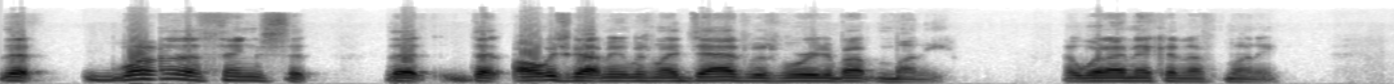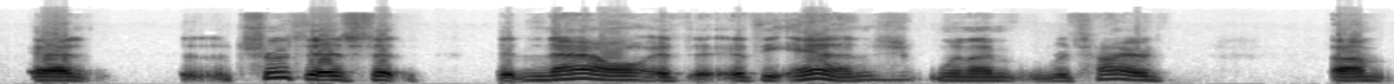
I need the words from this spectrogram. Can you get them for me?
that one of the things that that that always got me was my dad was worried about money. Would I make enough money? And the truth is that, now at the, at the end, when I'm retired, um,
